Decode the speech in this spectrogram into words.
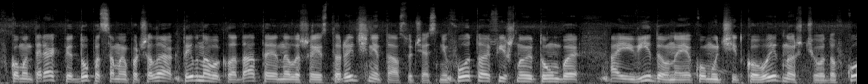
В коментарях під дописами почали активно викладати не лише історичні та сучасні фото афішної тумби, а й відео, на якому чітко видно, що довкола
